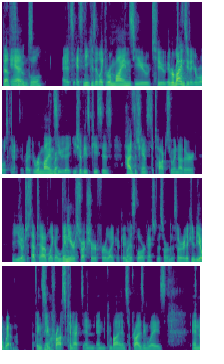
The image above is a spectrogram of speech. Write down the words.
That's and- so cool. And it's it's neat because it like reminds you to it reminds you that your world is connected, right? It reminds Right. you that each of these pieces has a chance to talk to another. You don't just have to have like a linear structure for like, okay, Right. this lore connects to this or this, or it can be a web. Things can cross connect and, and combine in surprising ways. And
